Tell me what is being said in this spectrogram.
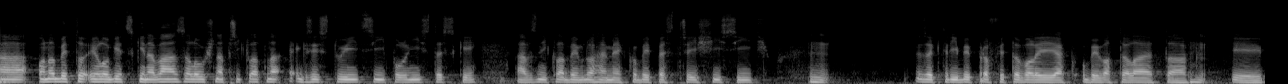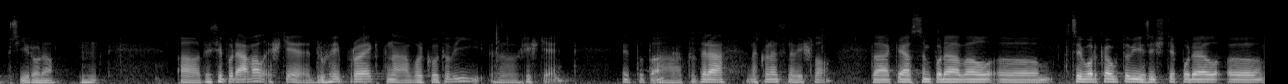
A ono by to i logicky navázalo už například na existující polní stezky a vznikla by mnohem jakoby pestřejší síť, hmm. ze který by profitovali jak obyvatelé, tak hmm. i příroda. Hmm. A ty si podával ještě druhý projekt na workoutový uh, hřiště. Je to tak. A to teda nakonec nevyšlo. Tak já jsem podával uh, tři workoutové hřiště podél uh,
